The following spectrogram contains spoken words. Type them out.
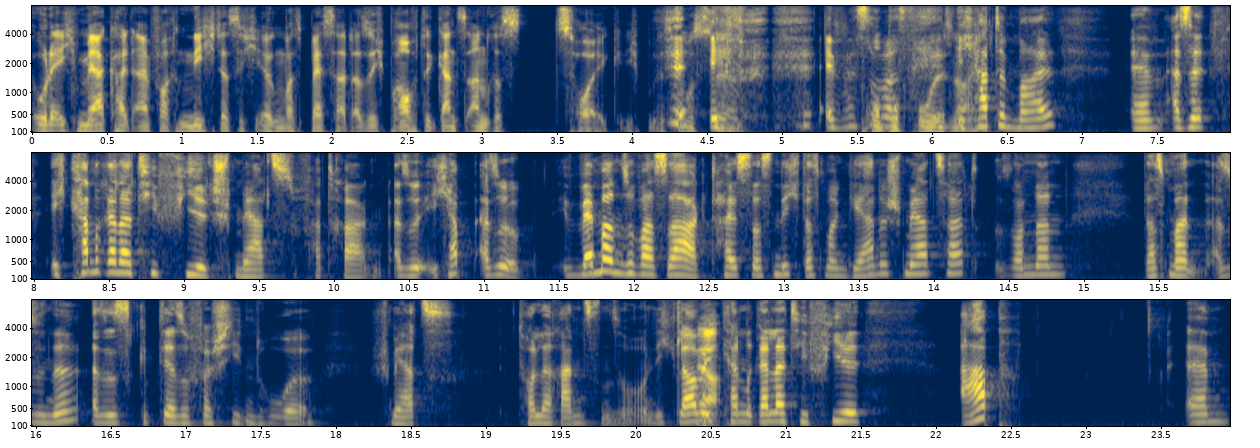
oder ich merke halt einfach nicht, dass sich irgendwas bessert. Also ich brauchte ganz anderes Zeug. Ich, es musste, Ey, was? Propofol sein. Ich hatte mal, ähm, also ich kann relativ viel Schmerz vertragen. Also ich habe, also wenn man sowas sagt, heißt das nicht, dass man gerne Schmerz hat, sondern dass man, also ne, also es gibt ja so verschieden hohe Schmerztoleranzen so. Und ich glaube, Ja. ich kann relativ viel ab. Ähm,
